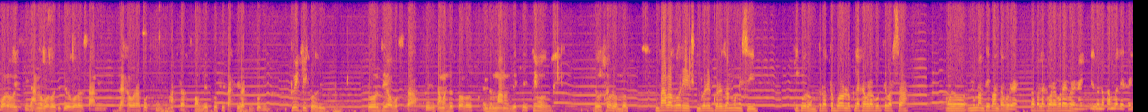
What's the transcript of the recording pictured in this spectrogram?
বড় হয়েছি আমিও বড় হয়েছি তুইও বড় হয়েছে আমি লেখাপড়া করছি মাস্টার্স কমপ্লিট করছি চাকরি বাকরি করি। তুই কি করলি? তোর যে অবস্থা তুই যদি আমার সাথে চলো একজন মানুষ দেখে কি বলবি। বাবা গরিব গরিব ঘরে জন্ম নিয়েছি। কি করুম? তোরা তো বড় লোক লেখাপড়া করতে পারছা। ও নুন পান্তা করে। বাবা লেখাপড়া করাই পারে নাই এই জন্য কামলা দেখাই।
